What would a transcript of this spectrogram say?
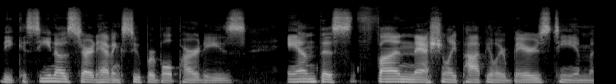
the casinos started having Super Bowl parties and this fun nationally popular Bears team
